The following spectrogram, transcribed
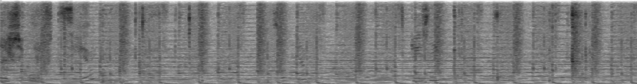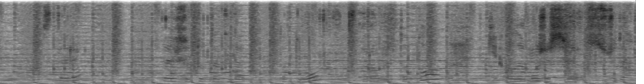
Далі олівці. Звуки різні. Мастери. Далі тут для тату. Роблю тату. Такі, але може ще щоденно.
